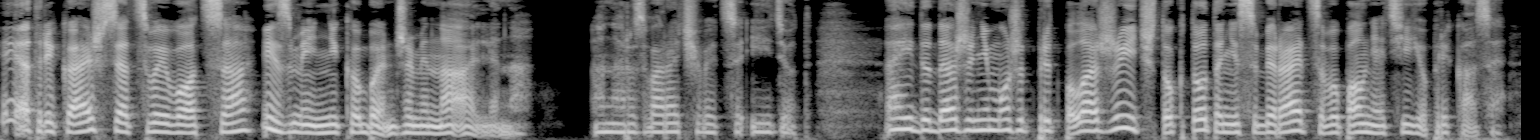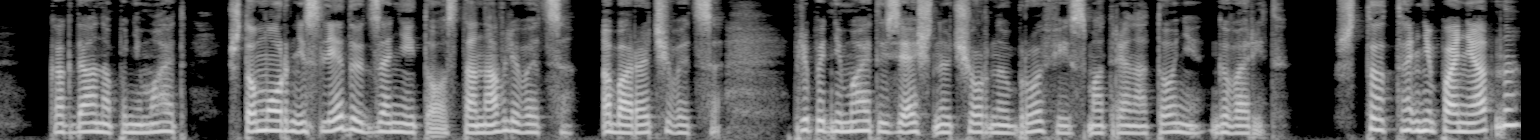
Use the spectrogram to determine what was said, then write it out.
и отрекаешься от своего отца, изменника Бенджамина Аллена. Она разворачивается и идет. Аида даже не может предположить, что кто-то не собирается выполнять ее приказы. Когда она понимает, что Мор не следует за ней, то останавливается, оборачивается, приподнимает изящную черную бровь и, смотря на Тони, говорит. «Что-то непонятно?»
